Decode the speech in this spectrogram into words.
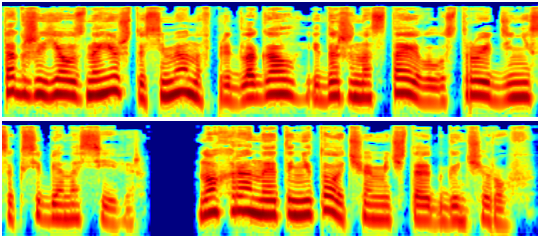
Также я узнаю, что Семенов предлагал и даже настаивал устроить Дениса к себе на север. Но охрана — это не то, о чем мечтает Гончаров.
